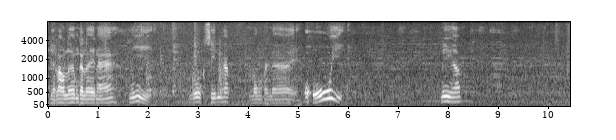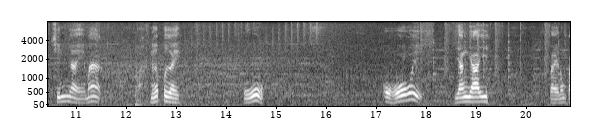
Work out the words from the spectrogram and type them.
เดี๋ยวเราเริ่มกันเลยนะ นี่ลูกชิ้นครับ ลงไปเลย โอ้โหยนี่ครับ ชิ้นใหญ่มาก เนื้อเปื่อยโอ้โอ้โหยยังใหญ่ ใส่ลงไป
